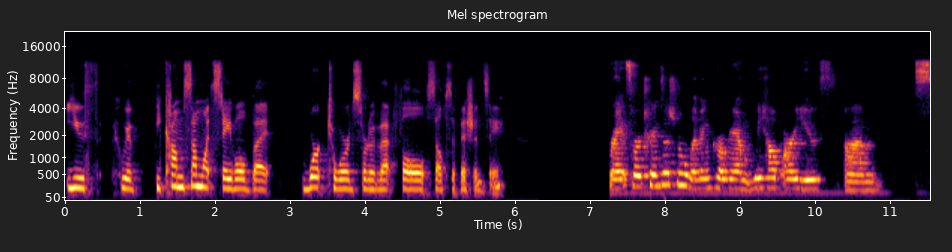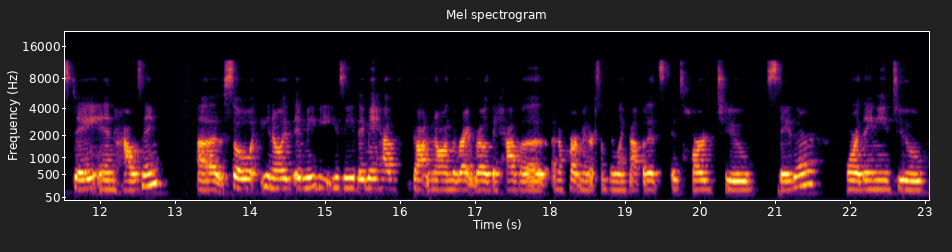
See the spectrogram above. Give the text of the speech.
youth who have become somewhat stable but work towards sort of that full self-sufficiency. Right. So our transitional living program, we help our youth um, stay in housing uh, so you know it, it, may be easy. They may have gotten on the right road. They have a, an apartment or something like that but it's it's hard to stay there or they need to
